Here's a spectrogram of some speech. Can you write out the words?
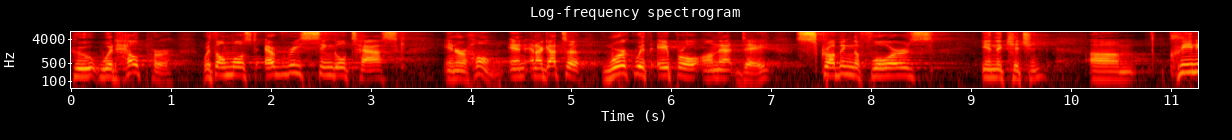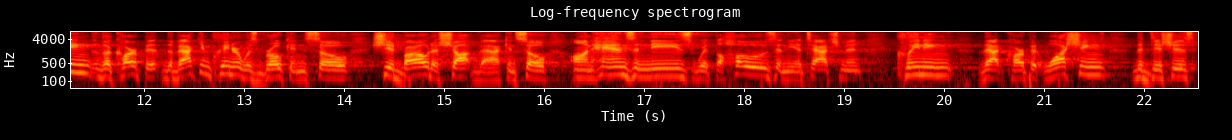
who would help her with almost every single task in her home. And, and I got to work with April on that day, scrubbing the floors in the kitchen, um, cleaning the carpet, the vacuum cleaner was broken, so she had borrowed a shop vac. And so, on hands and knees with the hose and the attachment, cleaning that carpet, washing the dishes,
